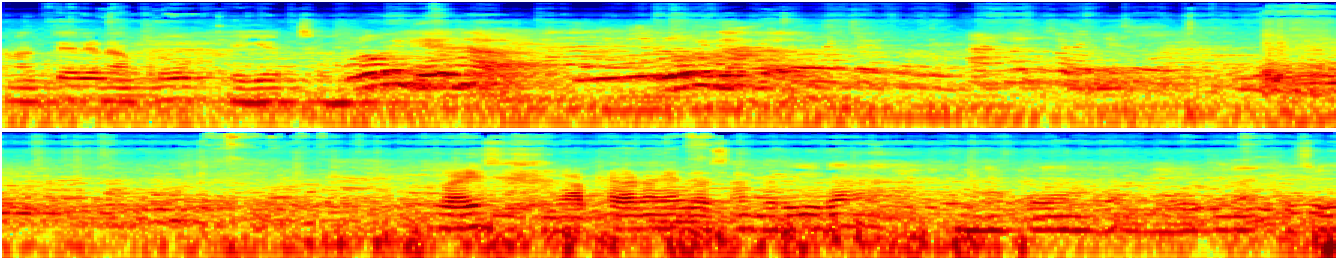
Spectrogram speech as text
અને અત્યારે રાપડો થઈ જ છે. ગાઈસ રાફડાના દર્શન કરી લીધા પછી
